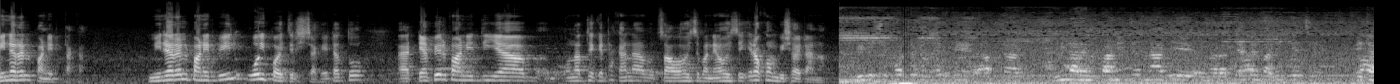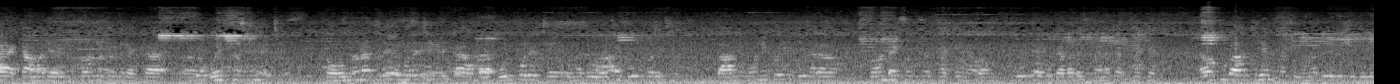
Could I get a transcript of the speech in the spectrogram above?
মিনারেল পানির টাকা। মিনারেল পানির বিল ওই পঁয়ত্রিশ টাকা। এটা তো ট্যাপের পানি দিয়া ওনার থেকে টাকা না চাওয়া হয়েছে বা নেওয়া হয়েছে, এরকম বিষয়টা না। বিদেশি পর্যটকদেরকে আপনার মিনারেল পানিতে না দিয়ে ওনারা ট্যাপের পানি দিয়েছে, এটা একটা আমাদের পর্যটকের একটা ওয়েবসাইট শুনেছে। তো ওনারা যেটা বলেছে এটা ওনারা ভুল করেছে, ওনাদের ওয়েবসাইট ভুল করেছে, তো আমি মনে করি যারা কন্ট্যাক্ট অফিসার থাকেন এবং ফুড ম্যানেজার থাকেন পুরো জিএম থাকেন, ওনাদের বিষয়গুলো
